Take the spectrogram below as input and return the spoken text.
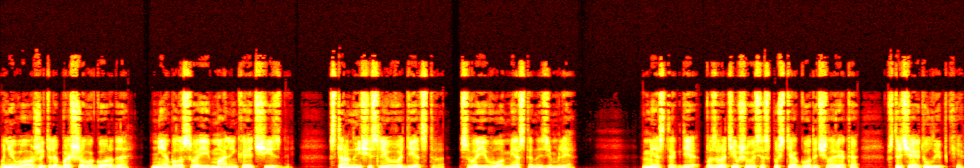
У него, жителя большого города, не было своей маленькой отчизны, страны счастливого детства, своего места на земле. Место, где возвратившегося спустя годы человека встречают улыбки,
